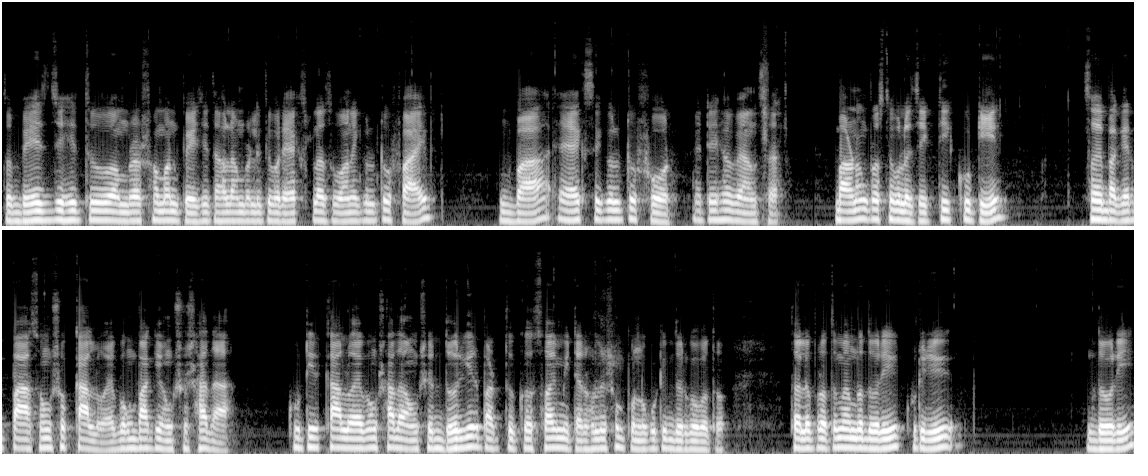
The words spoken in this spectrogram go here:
তো বেস যেহেতু আমরা সমান পেয়েছি, তাহলে আমরা লিখতে পারি x plus one equal to five বা এক্স ইকুয়াল টু ফোর এটাই হবে আনসার বারো নং প্রশ্ন বলেছে, একটি কুটির ছয় ভাগের পাঁচ অংশ কালো এবং বাকি অংশ সাদা। কুটির কালো এবং সাদা অংশের দৈর্ঘ্যের পার্থক্য ছয় মিটার হলে সম্পূর্ণ কুটির দৈর্ঘ্য কত? তাহলে প্রথমে আমরা দড়ি কুটির দড়ি,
